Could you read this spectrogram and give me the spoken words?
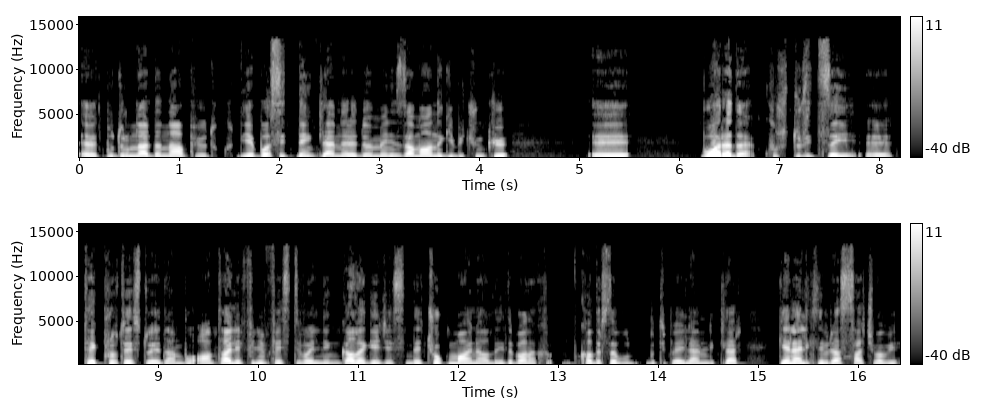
evet bu durumlarda ne yapıyorduk diye basit denklemlere dönmenin zamanı gibi. Çünkü e, bu arada Kusturica'yı e, tek protesto eden bu Antalya Film Festivali'nin gala gecesinde çok manalıydı. Bana kalırsa bu, bu tip eylemlikler genellikle biraz saçma bir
